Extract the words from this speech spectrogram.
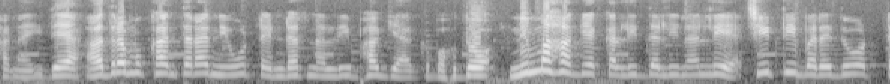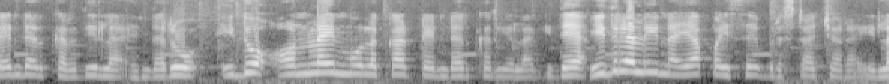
ಹಣ ಇದೆ. ಅದರ ಮುಖಾಂತರ ನೀವು ಟೆಂಡರ್ನಲ್ಲಿ ಭಾಗಿಯಾಗಬಹುದು. ನಿಮ್ಮ ಹಾಗೆ ಕಲ್ಲಿದ್ದಲಿನಲ್ಲಿ ಚೀಟಿ ಬರೆದು ಟೆಂಡರ್ ಕರೆದಿಲ್ಲ ಎಂದರು. ಇದು ಆನ್ಲೈನ್ ಮೂಲಕ ಟೆಂಡರ್ ಕರೆಯಲಾಗಿದೆ. ಇದರಲ್ಲಿ ನಯಾ ಪೈಸೆ ಭ್ರಷ್ಟಾಚಾರ ಇಲ್ಲ.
